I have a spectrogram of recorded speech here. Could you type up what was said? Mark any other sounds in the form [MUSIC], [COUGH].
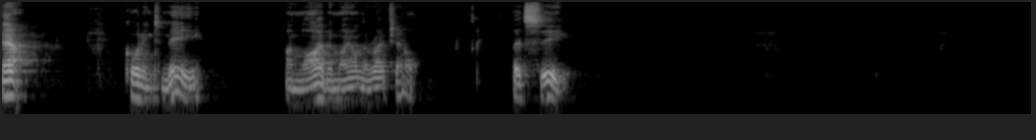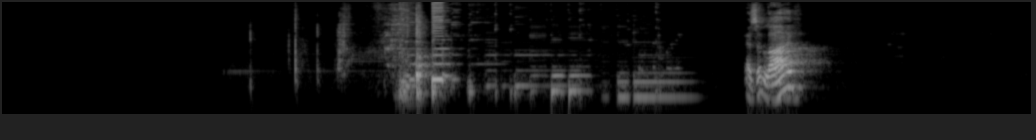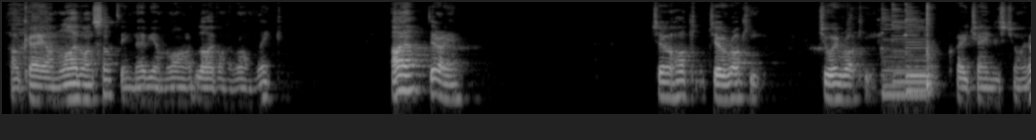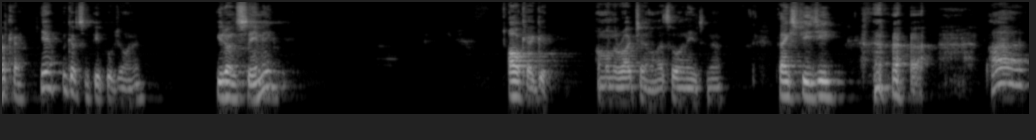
Now, according to me, I'm live. Am I on the right channel? Let's see. Is it live? Okay, I'm live on something. Maybe I'm live on the wrong link. Oh no, there I am. Joe Hockey, Joe Rocky, Joy Rocky, Craig Chambers joined. Okay, yeah, we got some people joining. You don't see me? Okay, good. I'm on the right channel. That's all I need to know. Thanks, Gigi. Bye. [LAUGHS]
